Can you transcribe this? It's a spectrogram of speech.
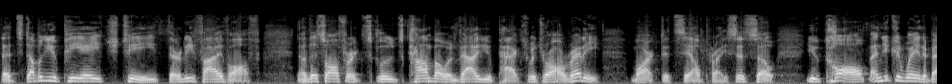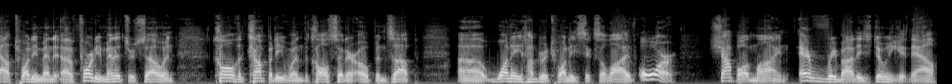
That's WPHT 35 off. Now, this offer excludes combo and value packs, which are already marked at sale prices. So you call, and you can wait about 20 minutes, uh, 40 minutes or so, and call the company when the call center opens up, uh, 1 800 26 Alive, or Shop online. Everybody's doing it now,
